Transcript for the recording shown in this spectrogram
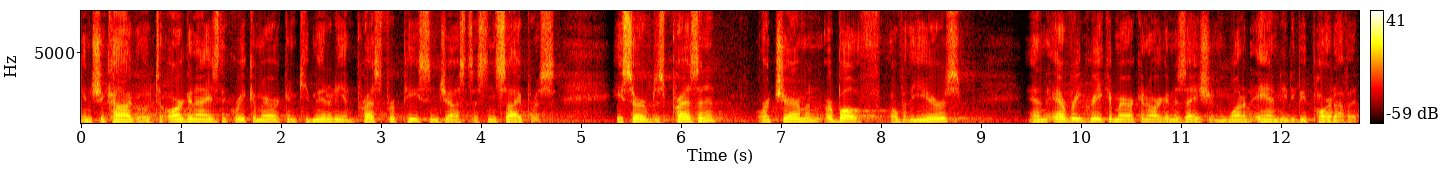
in Chicago to organize the Greek American community and press for peace and justice in Cyprus. He served as president or chairman or both over the years, and every Greek American organization wanted Andy to be part of it.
